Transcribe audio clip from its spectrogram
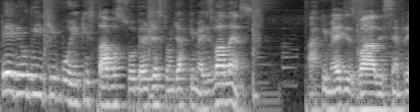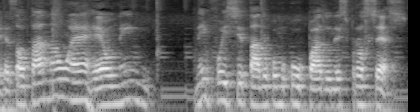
período em que Buick estava sob a gestão de Arquimedes Valença. Arquimedes vale sempre ressaltar, não é réu nem, nem foi citado como culpado nesse processo.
